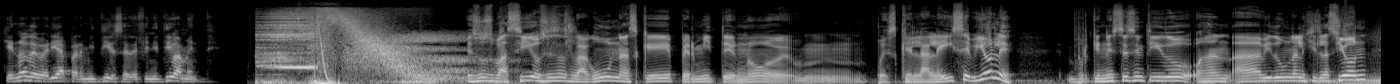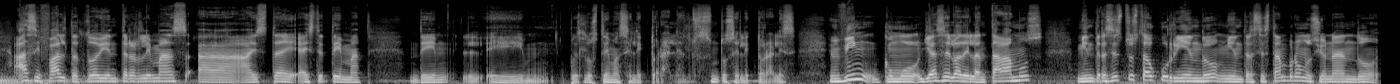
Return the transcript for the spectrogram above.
que no debería permitirse definitivamente. Esos vacíos, esas lagunas que permiten, ¿no? Mm, pues que la ley se viole porque en este sentido ha habido una legislación, hace falta todavía entrarle más a, este, a este tema de eh, pues los temas electorales, los asuntos electorales. En fin, como ya se lo adelantábamos, mientras esto está ocurriendo, mientras se están promocionando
